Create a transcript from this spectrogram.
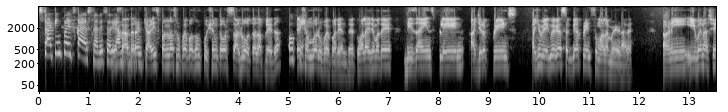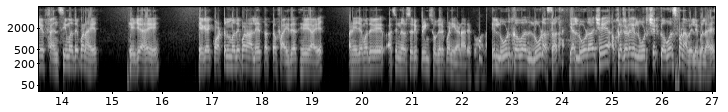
स्टार्टिंग प्राइस काय असणार आहे सर साधारण चाळीस पन्नास रुपयापासून कुशन कवर्स चालू होतात आपल्या इथं. ते शंभर रुपयापर्यंत आहे. तुम्हाला याच्यामध्ये डिझाईन्स प्लेन अजरक प्रिंट्स असे वेगवेगळ्या सगळ्या प्रिंट्स तुम्हाला मिळणार आहे. आणि इवन असे फॅन्सी मध्ये पण आहेत. हे जे आहे हे काही कॉटनमध्ये पण आलेत आता फायद्यात हे आहेत. आणि याच्यामध्ये असे नर्सरी प्रिंट्स वगैरे पण येणार आहे तुम्हाला. हे लोड कव्हर लोड असतात. या लोडाचे आपल्याकडे लोडचे कव्हर्स पण अवेलेबल आहेत.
